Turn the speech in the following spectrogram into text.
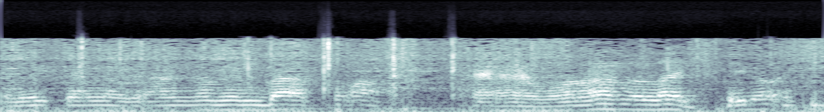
يا ريت يلا يا جدعان اللوجن بقى بسرعة آه، ورانا لايف دلوقتي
